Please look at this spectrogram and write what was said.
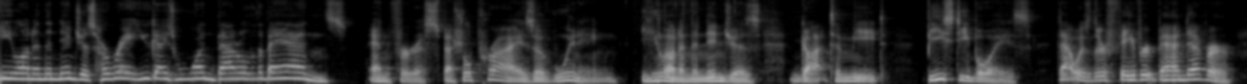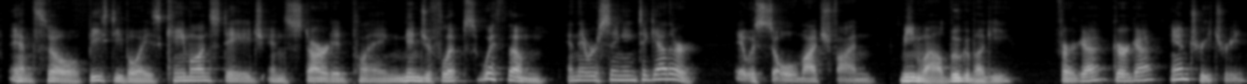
Elon and the Ninjas. Hooray, you guys won Battle of the Bands. And for a special prize of winning, Elon and the Ninjas got to meet Beastie Boys. That was their favorite band ever. And so Beastie Boys came on stage and started playing ninja flips with them, and they were singing together. It was so much fun. Meanwhile, Booga Buggie, Ferga, Gurga, and Tree Tree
